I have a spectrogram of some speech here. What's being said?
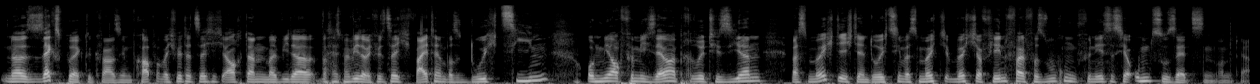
ne, sechs Projekte quasi im Kopf, aber ich will tatsächlich auch dann mal wieder, was heißt mal wieder, aber ich will tatsächlich weiterhin was durchziehen und mir auch für mich selber priorisieren, was möchte ich denn durchziehen, was möchte, möchte ich auf jeden Fall versuchen für nächstes Jahr umzusetzen und ja.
